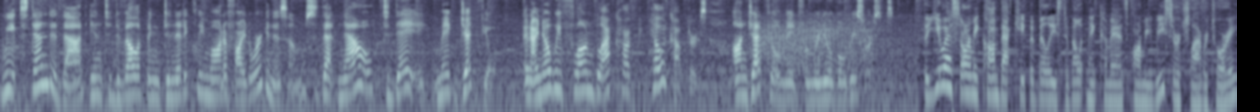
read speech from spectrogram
We extended that into developing genetically modified organisms that now, today, make jet fuel. And I know we've flown Black Hawk helicopters on jet fuel made from renewable resources. The U.S. Army Combat Capabilities Development Command's Army Research Laboratory,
